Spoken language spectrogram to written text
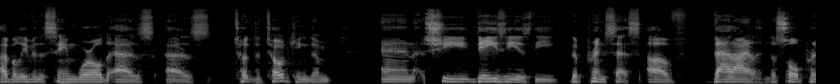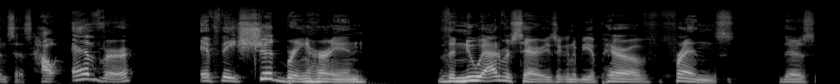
I believe in the same world as as to- the Toad Kingdom, and she Daisy is the the princess of that island, the sole princess. However, if they should bring her in, the new adversaries are going to be a pair of friends. There's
